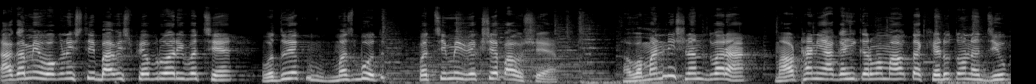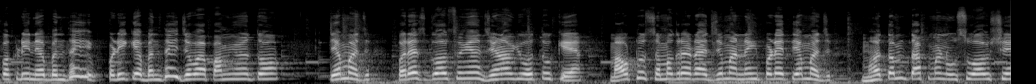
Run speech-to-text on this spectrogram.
આગામી ઓગણીસથી બાવીસ ફેબ્રુઆરી વચ્ચે વધુ એક મજબૂત પશ્ચિમી વિક્ષેપ આવશે. હવામાન નિષ્ણાંત દ્વારા માવઠાની આગાહી કરવામાં આવતા ખેડૂતોને જીવ પકડીને બંધાઈ પડી કે બંધાઈ જવા પામ્યો હતો. તેમજ પરેશ ગોસ્વામીએ જણાવ્યું હતું કે માવઠું સમગ્ર રાજ્યમાં નહીં પડે તેમજ મહત્તમ તાપમાન ઊંચું આવશે.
